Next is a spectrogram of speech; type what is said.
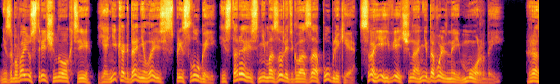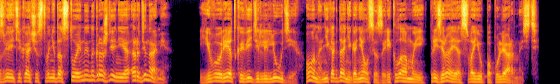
не забываю стричь ногти, я никогда не лаюсь с прислугой и стараюсь не мозолить глаза публике своей вечно недовольной мордой. Разве эти качества недостойны награждения орденами? Его редко видели люди, он никогда не гонялся за рекламой, презирая свою популярность.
